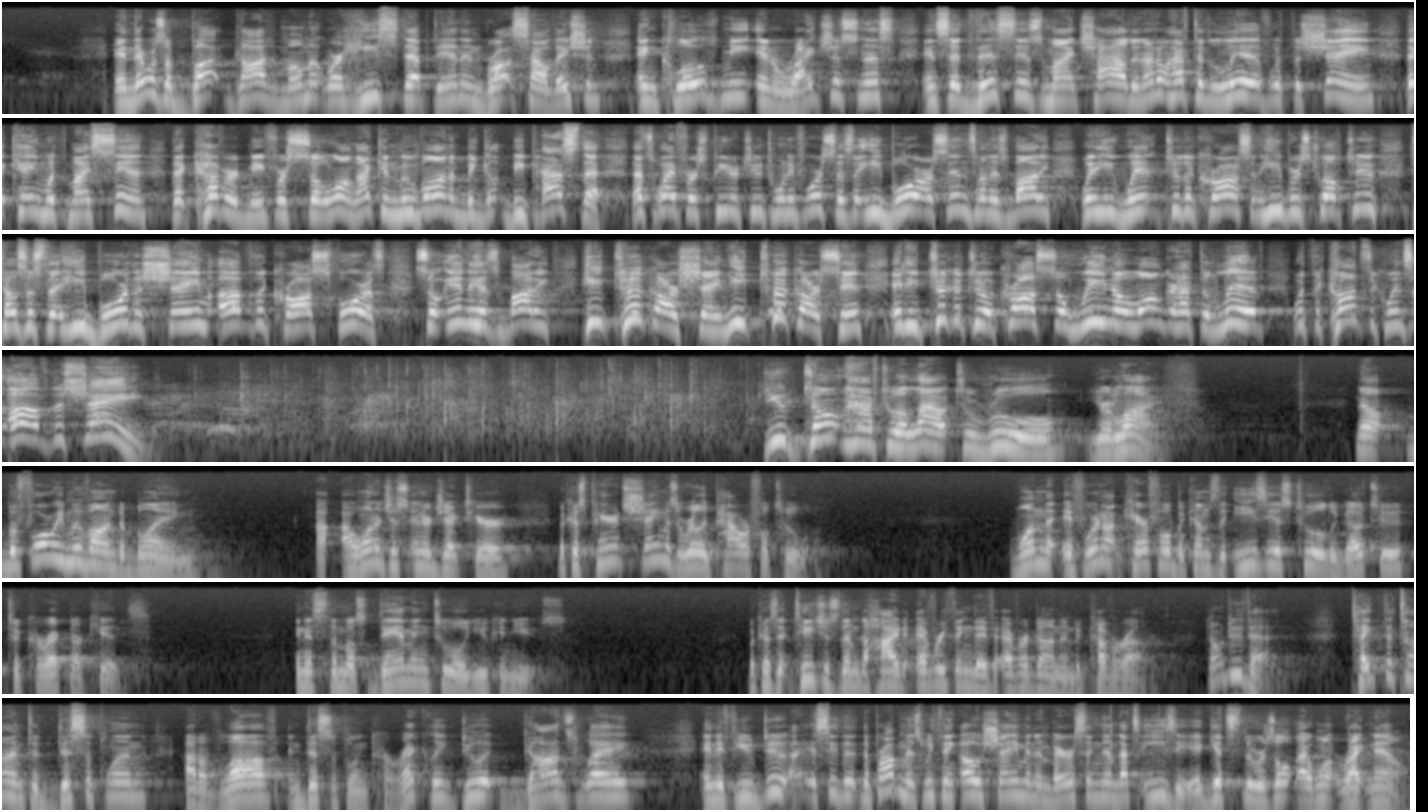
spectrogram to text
And there was a but God moment where He stepped in and brought salvation and clothed me in righteousness and said, This is my child. And I don't have to live with the shame that came with my sin that covered me for so long. I can move on and be, be past that. That's why 1 Peter 2 24 says that He bore our sins on His body when He went to the cross. And Hebrews 12 2 tells us that He bore the shame of the cross for us. So in His body, He took our shame, He took our sin, and He took it to a cross so we no longer have to live with the consequence of the shame. You don't have to allow it to rule your life. Now, before we move on to blame, I, I want to just interject here because parents, shame is a really powerful tool. One that, if we're not careful, becomes the easiest tool to go to to correct our kids. And it's the most damning tool you can use because it teaches them to hide everything they've ever done and to cover up. Don't do that. Take the time to discipline out of love and discipline correctly. Do it God's way. And if you do, uh, see, the, the problem is we think, oh, shame and embarrassing them, that's easy. It gets the result I want right now.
